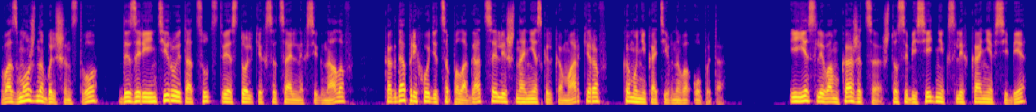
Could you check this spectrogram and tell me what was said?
возможно, большинство, дезориентирует отсутствие стольких социальных сигналов, когда приходится полагаться лишь на несколько маркеров коммуникативного опыта. И если вам кажется, что собеседник слегка не в себе,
